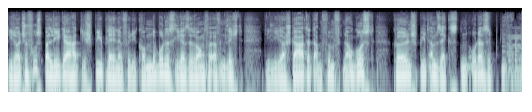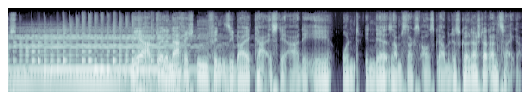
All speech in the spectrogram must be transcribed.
Die Deutsche Fußballliga hat die Spielpläne für die kommende Bundesliga-Saison veröffentlicht. Die Liga startet am 5. August. Köln spielt am 6. oder 7. August. Mehr aktuelle Nachrichten finden Sie bei ksda.de und in der Samstagsausgabe des Kölner Stadtanzeiger.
